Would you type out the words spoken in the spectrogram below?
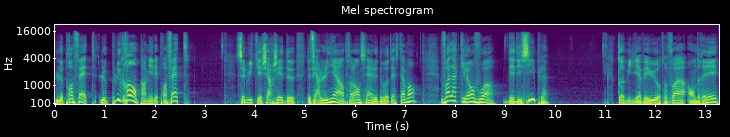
le prophète, le plus grand parmi les prophètes, celui qui est chargé de, faire le lien entre l'Ancien et le Nouveau Testament, voilà qu'il envoie des disciples comme il y avait eu autrefois André,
